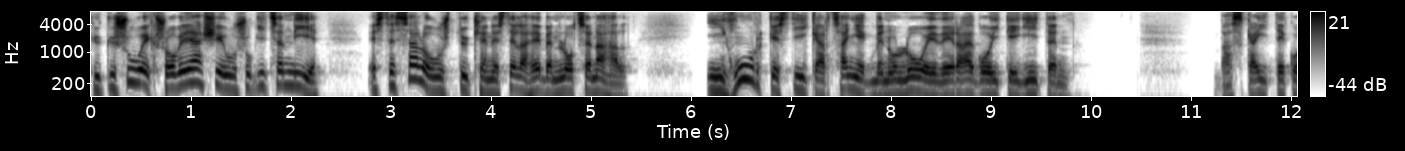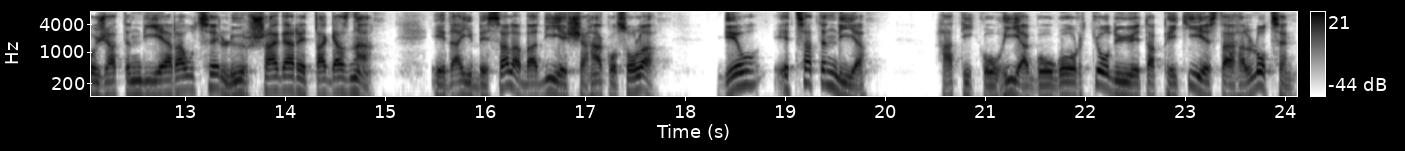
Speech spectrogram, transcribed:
kukusuek sobease usukitzen die. Ez tezalo ustuken ez dela heben lotzen ahal inhurkestik hartzainek beno lo ederagoik egiten. Baskaiteko jaten diarautze lur sagar eta gazna, edai bezala badie sahako zola. Geo, etzaten dia. Hatiko hia gogortio du eta peti ez da halotzen.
